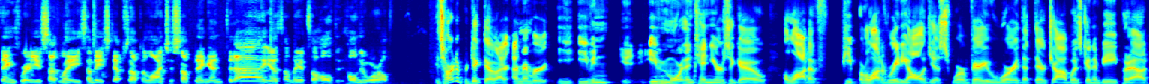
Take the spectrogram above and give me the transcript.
things where you suddenly somebody steps up and launches something and ta-da, you know, suddenly it's a whole whole new world. It's hard to predict though. I, I remember e- even even more than 10 years ago, a lot of people a lot of radiologists were very worried that their job was going to be put out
